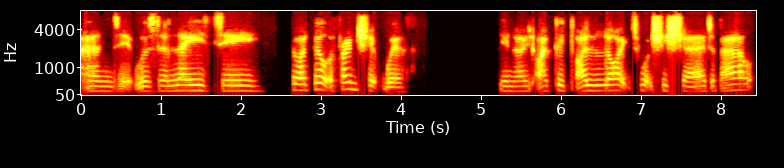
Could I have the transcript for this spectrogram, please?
And it was a lady who I'd built a friendship with. You know, I could, I liked what she shared about.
